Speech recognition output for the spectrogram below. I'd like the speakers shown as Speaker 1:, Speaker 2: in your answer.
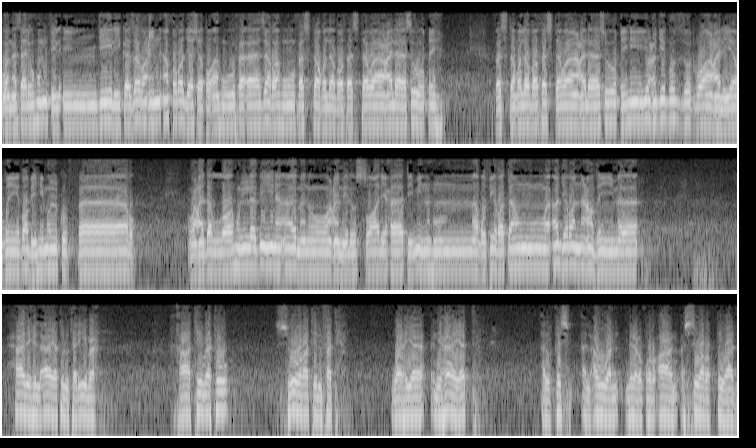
Speaker 1: ومثلهم في الإنجيل كزرع أخرج شطأه فآزره فاستغلظ فاستوى على سوقه فاستغلظ فاستوى على سوقه يعجب الزراع ليغيظ بهم الكفار وعد الله الذين آمنوا وعملوا الصالحات منهم مغفرة وأجرا عظيماً
Speaker 2: هذه الايه الكريمه خاتمه سوره الفتح وهي نهايه القسم الاول من القران السور الطوال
